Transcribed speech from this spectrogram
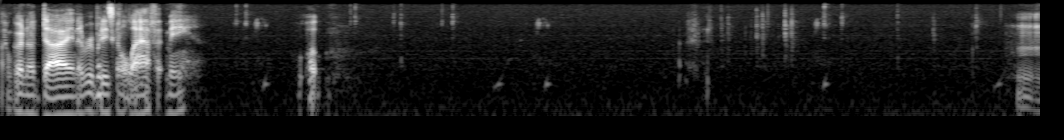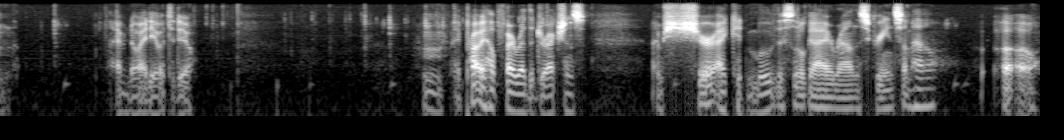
I'm going to die and everybody's going to laugh at me. Whoop. Have no idea what to do. Hmm. It'd probably help if I read the directions. I'm sure I could move this little guy around the screen somehow. Uh-oh.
